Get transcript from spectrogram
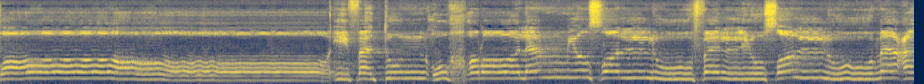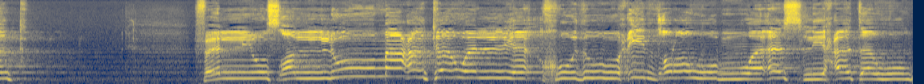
طائفة أخرى لم يصلوا فليصلوا معك فليصلوا معك وليأخذوا حذرهم وأسلحتهم.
